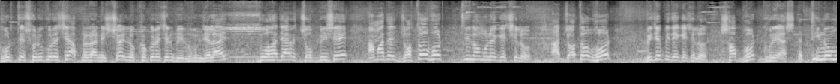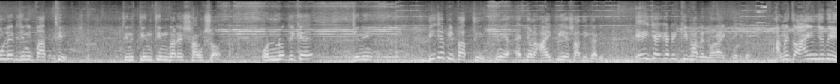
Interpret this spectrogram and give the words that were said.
ঘুরতে শুরু করেছে। আপনারা নিশ্চয়ই লক্ষ্য করেছেন বীরভূম জেলায়। দু হাজার চব্বিশে আমাদের যত ভোট তৃণমূলে গেছিল আর যত ভোট বিজেপিতে গেছিল সব ভোট ঘুরে আসছে তৃণমূলের যিনি প্রার্থী তিনি তিন তিনবারের সাংসদ অন্যদিকে যিনি বিজেপি প্রার্থী তিনি একজন আইপিএস আধিকারিক। এই জায়গাটা কীভাবে লড়াই করবে আমি তো আইনজীবী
